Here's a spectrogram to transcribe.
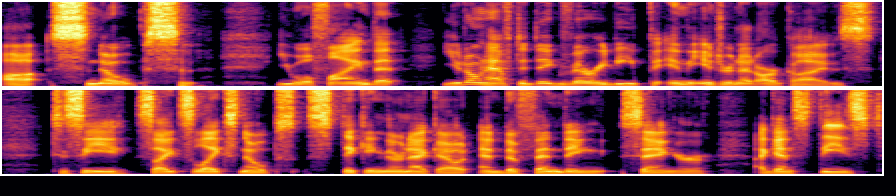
uh, Snopes, you will find that you don't have to dig very deep in the Internet archives to see sites like Snopes sticking their neck out and defending Sanger against these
